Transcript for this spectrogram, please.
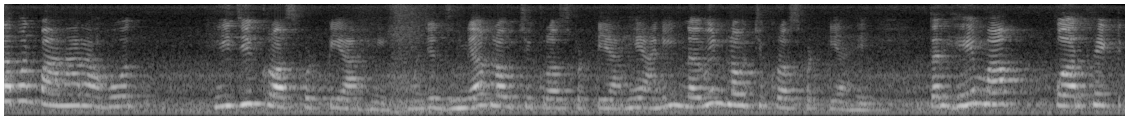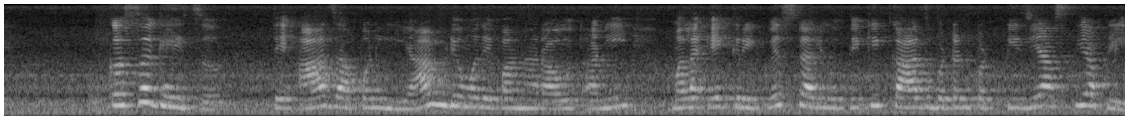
आपण पाहणार आहोत ही जी क्रॉसपट्टी आहे म्हणजे जुन्या ब्लाऊजची क्रॉसपट्टी आहे आणि नवीन ब्लाऊजची क्रॉसपट्टी आहे तर हे माप परफेक्ट कसं घ्यायचं ते आज आपण या व्हिडिओमध्ये पाहणार आहोत. आणि मला एक रिक्वेस्ट आली होती की काज बटन पट्टी जी असते आपली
